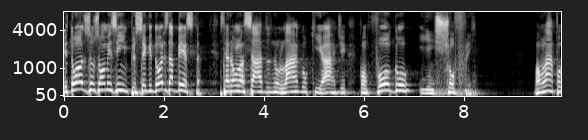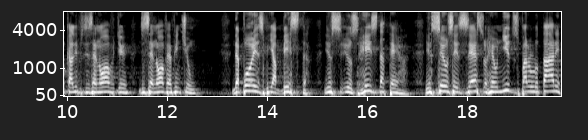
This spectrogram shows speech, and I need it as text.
e todos os homens ímpios, seguidores da besta, serão lançados no lago que arde com fogo e enxofre. Vamos lá, Apocalipse 19, de 19 a 21. Depois vi a besta e os, e os reis da terra e os seus exércitos reunidos para lutarem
